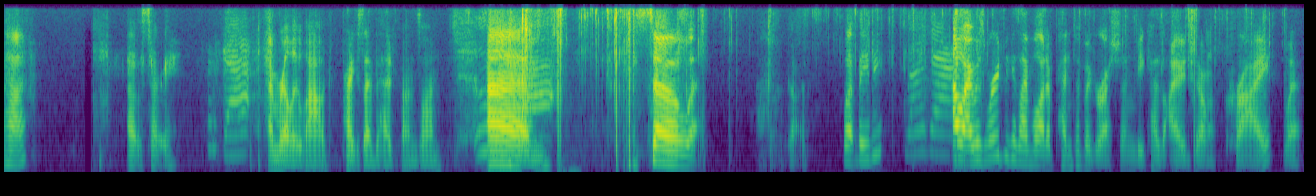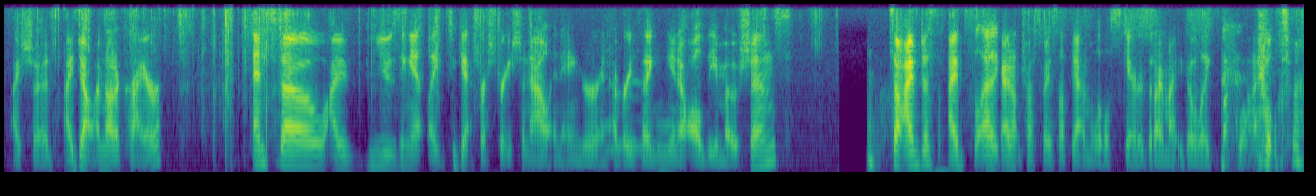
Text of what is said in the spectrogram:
Huh? Oh, sorry. I'm really loud, probably because I have the headphones on. Um, so, oh God. What, baby? Oh, I was worried because I have a lot of pent up aggression because I don't cry. Well, I should. I don't. I'm not a crier. And so I'm using it like to get frustration out and anger and everything, you know, all the emotions. So I'm just, I'm like, I don't trust myself yet. I'm a little scared that I might go like buck wild.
